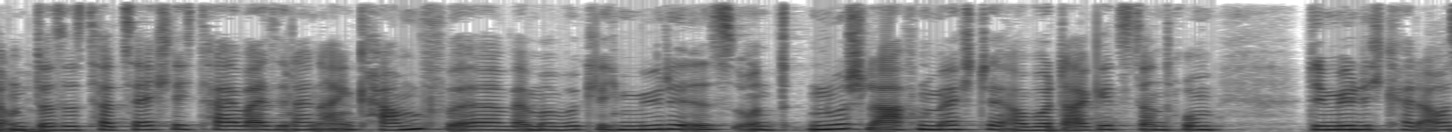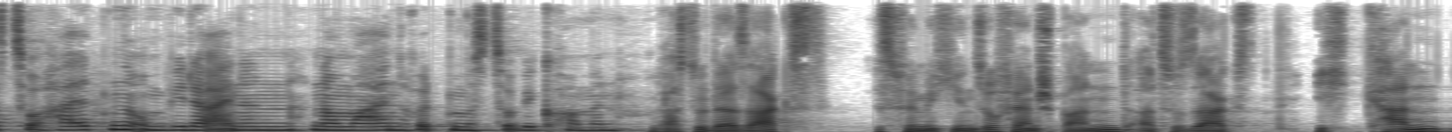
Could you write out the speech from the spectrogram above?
Und mhm. das ist tatsächlich teilweise dann ein Kampf, äh, wenn man wirklich müde ist und nur schlafen möchte. Aber da geht es dann darum, die Müdigkeit auszuhalten, um wieder einen normalen Rhythmus zu bekommen. Was du da sagst, ist für mich insofern spannend, als du sagst, ich kann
